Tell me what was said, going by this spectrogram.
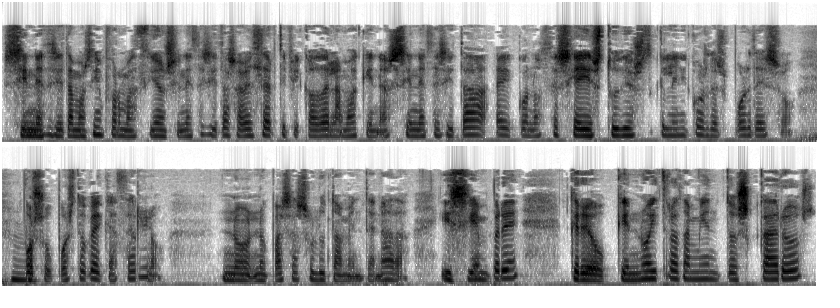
Si necesita más información, si necesita saber el certificado de la máquina, si necesita eh, conocer si hay estudios clínicos después de eso. Por supuesto que hay que hacerlo. no, no pasa absolutamente nada. Y siempre creo que no hay tratamientos caros,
